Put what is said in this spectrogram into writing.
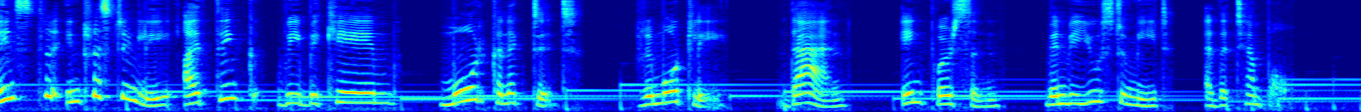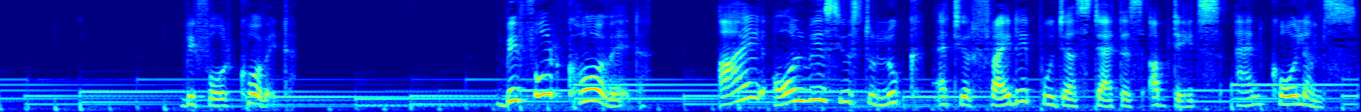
Inst- interestingly, I think we became more connected remotely than in person when we used to meet at the temple before COVID. Before COVID, I always used to look at your Friday Puja status updates and columns.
